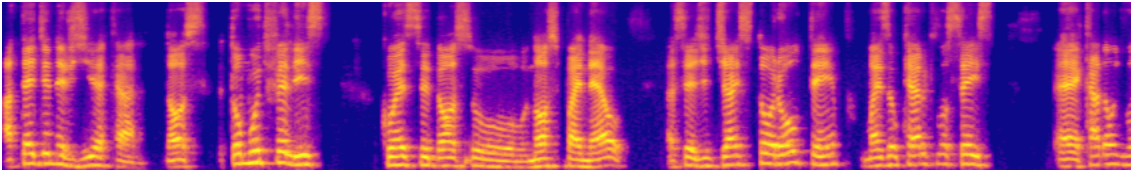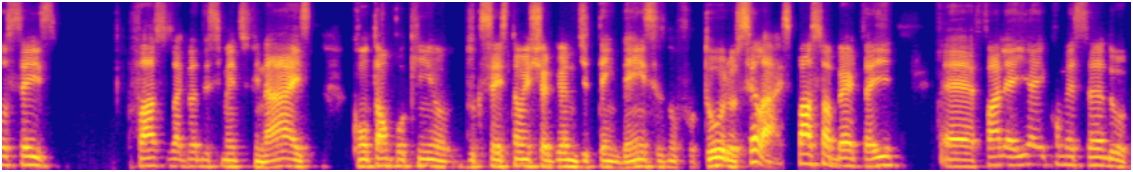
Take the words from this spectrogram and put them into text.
até de energia, cara. Nossa, estou muito feliz com esse nosso nosso painel. Assim, a gente já estourou o tempo, mas eu quero que vocês, é, cada um de vocês, faça os agradecimentos finais, contar um pouquinho do que vocês estão enxergando de tendências no futuro, sei lá, espaço aberto aí. É, fale aí, aí começando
